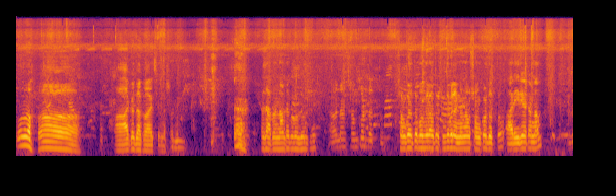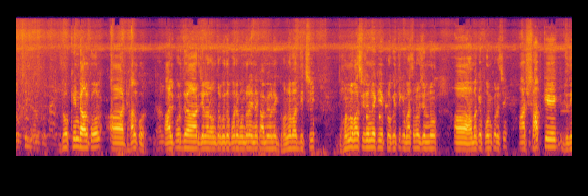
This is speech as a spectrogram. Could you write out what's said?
ও হ্যাঁ আগে দেখা হয়েছে ওনার সাথে। আচ্ছা আপনার নামটা একটু বলবেন প্লিজ আমার নাম শঙ্কর দত্ত। শঙ্কর দত্ত বন্ধুরা হয়তো শুনতে পেলেন নাম শঙ্কর দত্ত। আর এরিয়াটার নাম? দক্ষিণ ঢালকো দক্ষিণ ডালকোল আর ঢালকোর। আলিপুরদুয়ার জেলার অন্তর্গত পরে বন্ধুরা এনাকে আমি অনেক ধন্যবাদ দিচ্ছি। ধন্যবাদ সেজন্য কি প্রকৃতিকে বাঁচানোর জন্য আমাকে ফোন করেছে। আর সাপকে যদি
